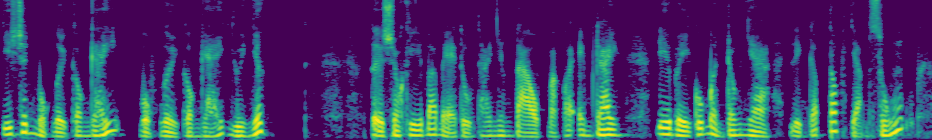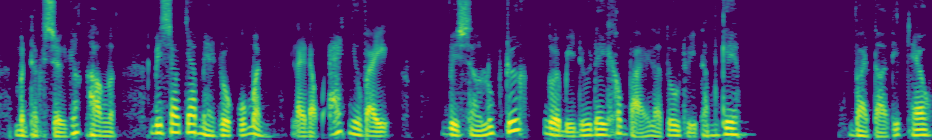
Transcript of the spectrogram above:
chỉ sinh một người con gái, một người con gái duy nhất. Từ sau khi ba mẹ thụ thai nhân tạo mà có em trai, địa vị của mình trong nhà liền cấp tốc giảm xuống. Mình thật sự rất hận, vì sao cha mẹ ruột của mình lại độc ác như vậy? Vì sao lúc trước người bị đưa đi không phải là tu thủy tâm kia? Vài tờ tiếp theo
